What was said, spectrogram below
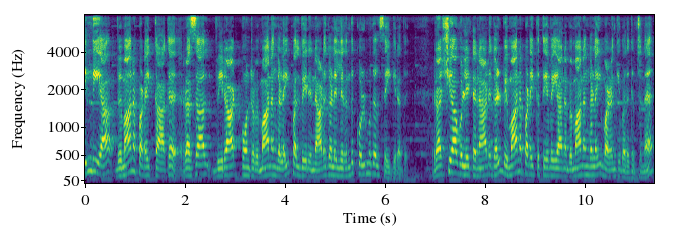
இந்தியா விமானப்படைக்காக ரசால் விராட் போன்ற விமானங்களை பல்வேறு நாடுகளிலிருந்து கொள்முதல் செய்கிறது. ரஷ்யா உள்ளிட்ட நாடுகள் விமானப்படைக்கு தேவையான விமானங்களை வழங்கி வருகின்றன.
